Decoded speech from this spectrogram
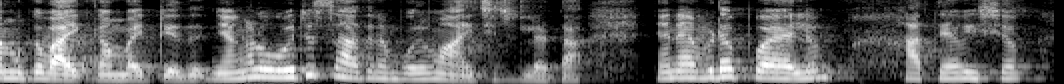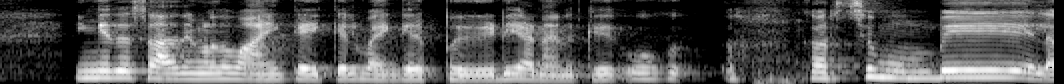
നമുക്ക് വായിക്കാൻ പറ്റിയത്. ഞങ്ങൾ ഒരു സാധനം പോലും വാങ്ങിച്ചിട്ടില്ല കേട്ടോ ഞാൻ എവിടെ പോയാലും അത്യാവശ്യം ഇങ്ങനത്തെ സാധനങ്ങളൊന്നും വാങ്ങിക്കഴിക്കാൻ ഭയങ്കര പേടിയാണ് എനിക്ക്. കുറച്ച് മുമ്പേ അല്ല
